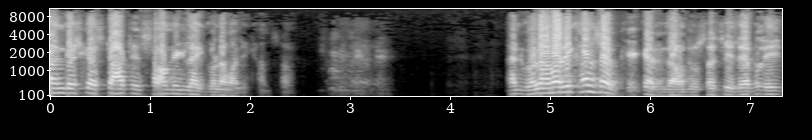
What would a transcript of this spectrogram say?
Mangeshkar started sounding like Ghulam Ali Khan Sahib. And Ghulam Ali Khan Sahib came down to such a level, he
